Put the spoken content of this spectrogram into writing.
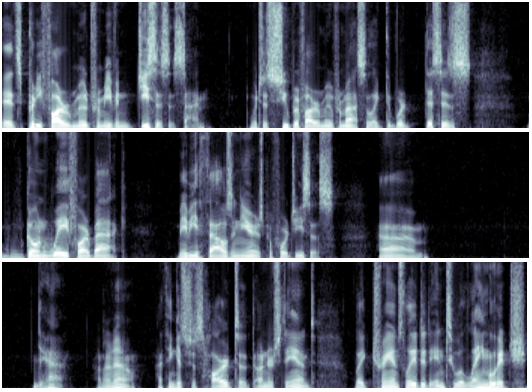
it's pretty far removed from even Jesus's time, which is super far removed from us. So like we're this is going way far back, maybe a thousand years before Jesus. Um, yeah, I don't know. I think it's just hard to understand, like translated into a language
